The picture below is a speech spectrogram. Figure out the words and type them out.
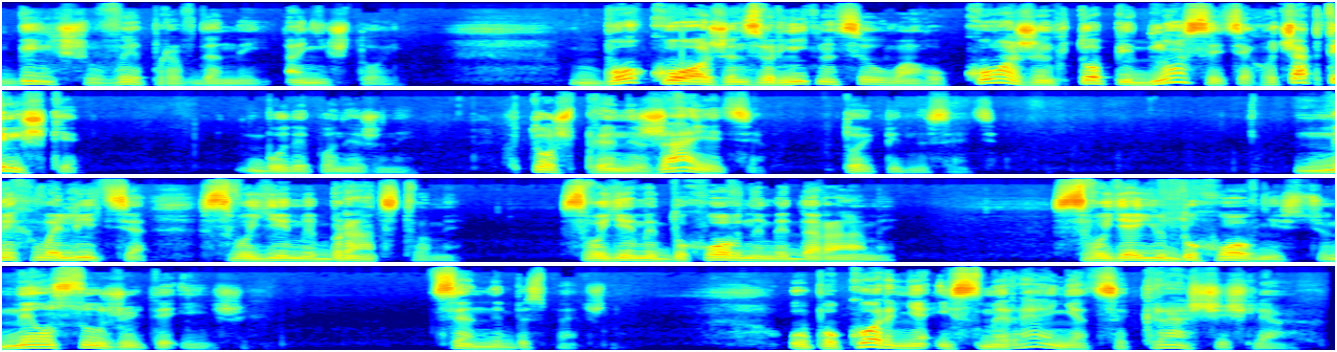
більш виправданий, аніж той. Бо кожен, зверніть на це увагу, кожен, хто підноситься, хоча б трішки, буде понижений. Хто ж принижається, той піднесеться. Не хваліться своїми братствами, своїми духовними дарами, своєю духовністю. Не осуджуйте інших. Це небезпечно. Упокорення і смирення це кращий шлях.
